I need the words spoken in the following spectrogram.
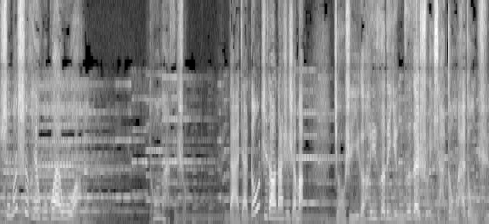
什么是黑狐怪物？”啊？”托马斯说：“大家都知道那是什么，就是一个黑色的影子在水下动来动去，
